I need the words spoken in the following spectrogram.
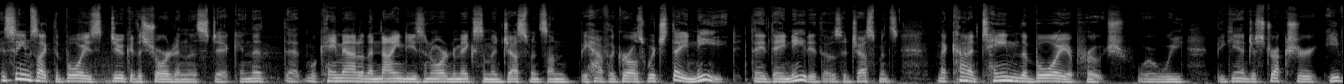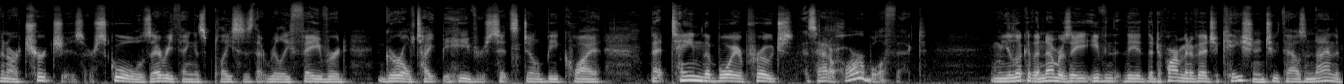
It seems like the boys do get the short end of the stick, and that, that what came out of the 90s in order to make some adjustments on behalf of the girls, which they need. They, they needed those adjustments. And that kind of tame the boy approach, where we began to structure even our churches, our schools, everything as places that really favored girl type behavior sit still, be quiet. That tame the boy approach has had a horrible effect. When you look at the numbers, they, even the, the Department of Education in 2009, the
